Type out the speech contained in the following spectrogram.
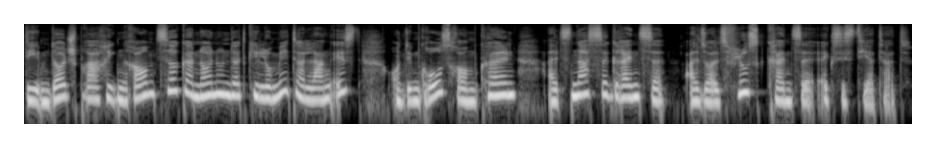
die im deutschsprachigen Raum circa 900 Kilometer lang ist und im Großraum Köln als nasse Grenze, also als Flussgrenze existiert hat.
